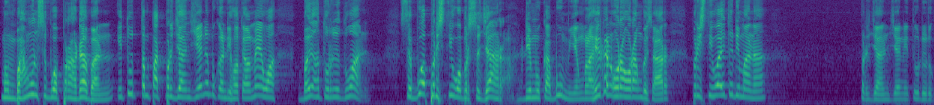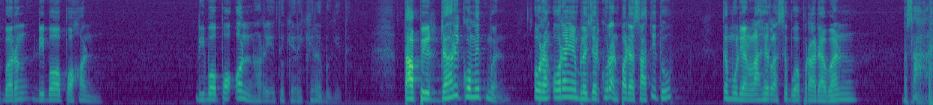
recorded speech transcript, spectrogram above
membangun sebuah peradaban itu tempat perjanjiannya bukan di hotel mewah, Bayatul Ridwan sebuah peristiwa bersejarah di muka bumi yang melahirkan orang-orang besar, peristiwa itu di mana? Perjanjian itu duduk bareng di bawah pohon. Di bawah pohon hari itu kira-kira begitu. Tapi dari komitmen orang-orang yang belajar Quran pada saat itu, kemudian lahirlah sebuah peradaban besar.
